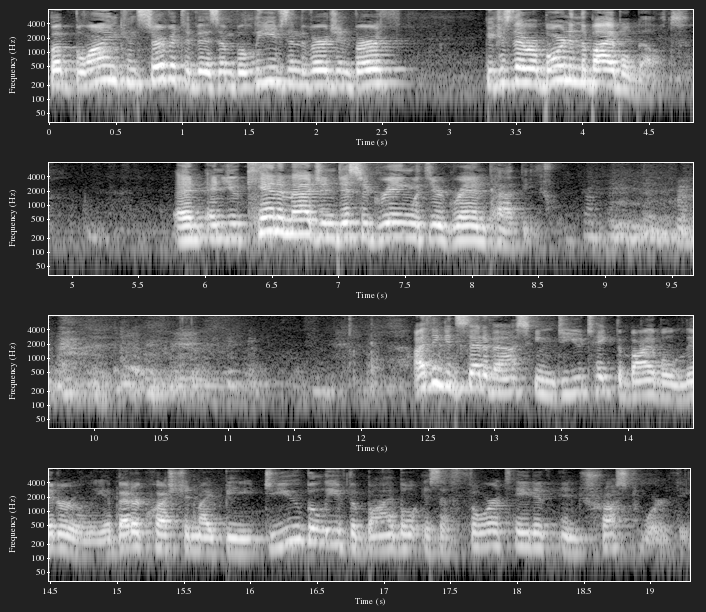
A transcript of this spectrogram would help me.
But blind conservatism believes in the virgin birth because they were born in the Bible Belt. And, and you can't imagine disagreeing with your grandpappy. I think instead of asking, do you take the Bible literally, a better question might be, do you believe the Bible is authoritative and trustworthy?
